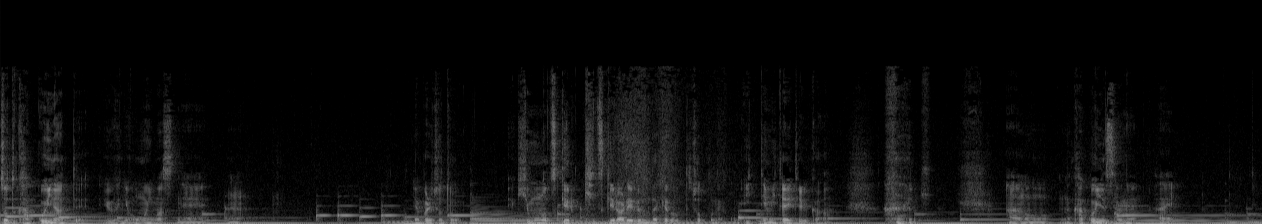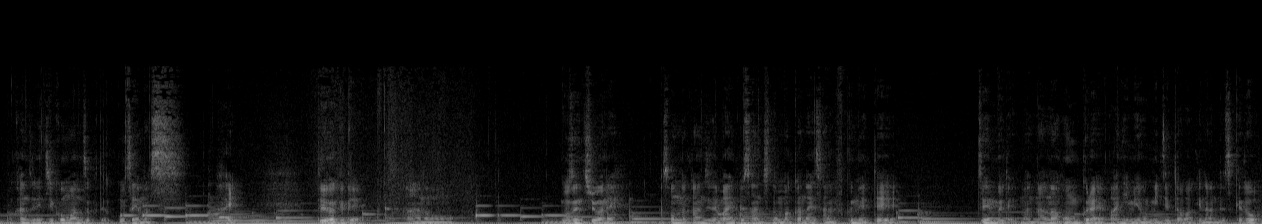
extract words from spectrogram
ちょっとかっこいいなっていうふうに思いますね。うん、やっぱりちょっと着物つけ着付けられるんだけどってちょっとねこう言ってみたいというか。あのかっこいいですよね。はい。完全に自己満足でございます。はい。というわけであの午前中はねそんな感じで舞妓さんちのまかないさん含めて全部で、まあ、7本くらいアニメを見てたわけなんですけど、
